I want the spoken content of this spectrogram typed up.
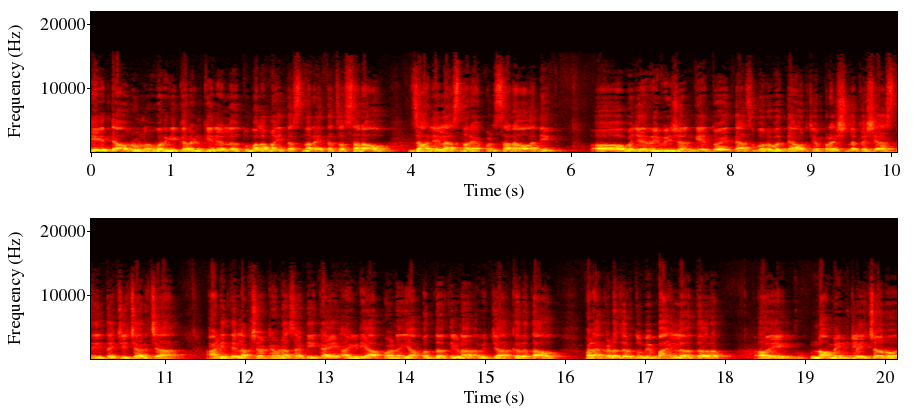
हे त्यावरून वर्गीकरण केलेलं तुम्हाला माहीत असणार आहे त्याचा सराव झालेला असणार आहे. आपण सराव अधिक म्हणजे रिव्हिजन घेतोय त्याचबरोबर त्यावरचे प्रश्न कसे असतील त्याची चर्चा आणि ते लक्षात ठेवण्यासाठी काही आयडिया आपण या पद्धतीनं विचार करत आहोत. फळ्याकडे जर तुम्ही पाहिलं तर एक नॉमेन क्लेचरवर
